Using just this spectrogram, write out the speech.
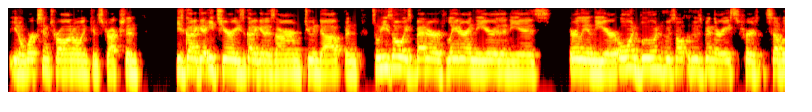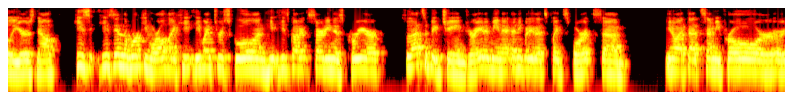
you know works in Toronto in construction. He's got to get each year. He's got to get his arm tuned up, and so he's always better later in the year than he is early in the year. Owen Boone, who's who's been their ace for several years now, he's he's in the working world. Like he he went through school and he he's got it starting his career. So that's a big change, right? I mean, anybody that's played sports, um, you know, at that semi-pro or, or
